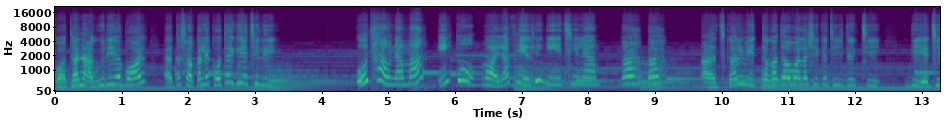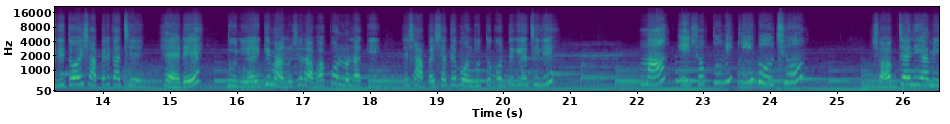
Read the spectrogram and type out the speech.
কথা না ঘুরিয়ে বল এত সকালে কোথায় গিয়েছিলি? কোথাও না মা এই তো ময়লা ফেলতে গিয়েছিলাম। বাহ বাহ আজকাল মিথ্যা কথাও বলা শিখেছিস দেখছি। গিয়েছিলি তো ওই সাপের কাছে। হ্যাঁ রে দুনিয়ায় কি মানুষের অভাব পড়ল নাকি? যে সাপের সাথে বন্ধুত্ব করতে গিয়েছিলি? মা এসব তুমি কি বলছো? সব জানি আমি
